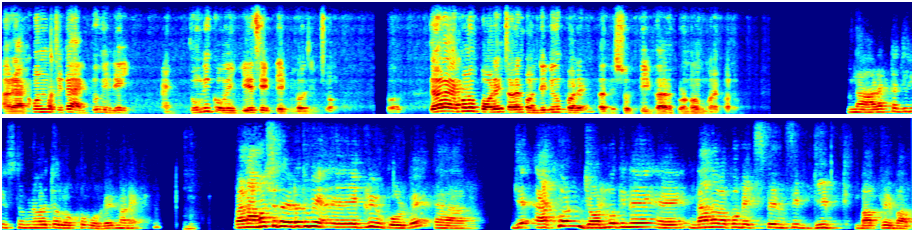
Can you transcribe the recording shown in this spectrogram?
আর এখন যেটা একদমই নেই একদমই কমে গিয়েছে টেকনোলজির জন্য। যারা এখনও পড়ে যারা কন্টিনিউ করে তাদের সত্যি তারা প্রণমময় করো। না আর একটা জিনিস তুমি হয়তো লক্ষ্য করবে মানে মানে আমার সাথে এটা তুমি এগ্রিও করবে যে এখন জন্মদিনে নানা রকম এক্সপেন্সিভ গিফট বাপরে বাপ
